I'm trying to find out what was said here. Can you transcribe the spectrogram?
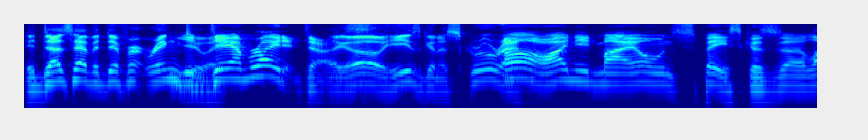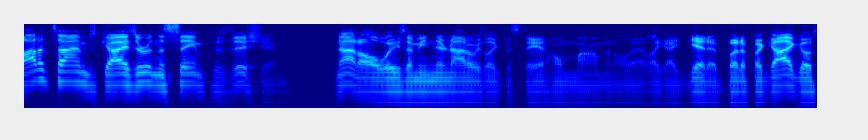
It does have a different ring to You're it. damn right it does. Like, oh, he's going to screw around. Oh, I need my own space because a lot of times guys are in the same position. Not always. I mean, they're not always like the stay-at-home mom and all that. Like, I get it. But if a guy goes,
